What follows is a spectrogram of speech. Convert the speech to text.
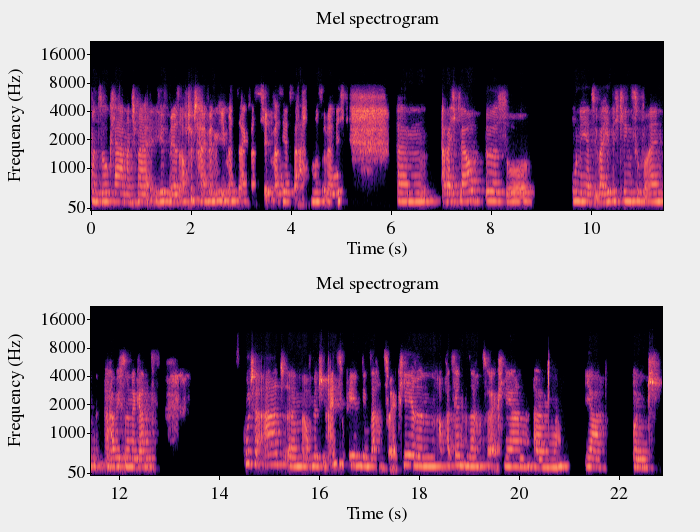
Und so, klar, manchmal hilft mir das auch total, wenn mir jemand sagt, was ich, was ich jetzt beachten muss oder nicht. Ähm, aber ich glaube, so, ohne jetzt überheblich klingen zu wollen, habe ich so eine ganz gute Art, ähm, auf Menschen einzugehen, den Sachen zu erklären, auch Patienten Sachen zu erklären. Ähm, ja, und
